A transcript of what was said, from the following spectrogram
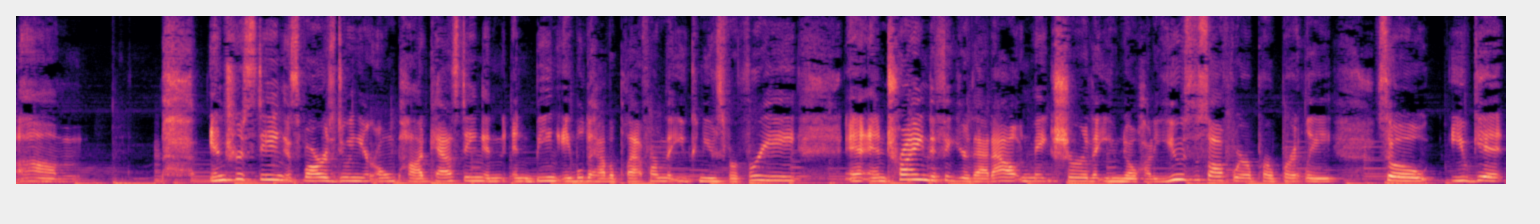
um, interesting as far as doing your own podcasting and, and being able to have a platform that you can use for free and, and trying to figure that out and make sure that you know how to use the software appropriately. So you get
